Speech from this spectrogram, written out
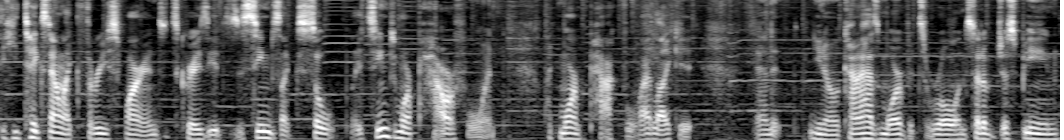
he takes down like three Spartans. It's crazy. It seems like so. It seems more powerful and like more impactful. I like it, and it you know it kind of has more of its role instead of just being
